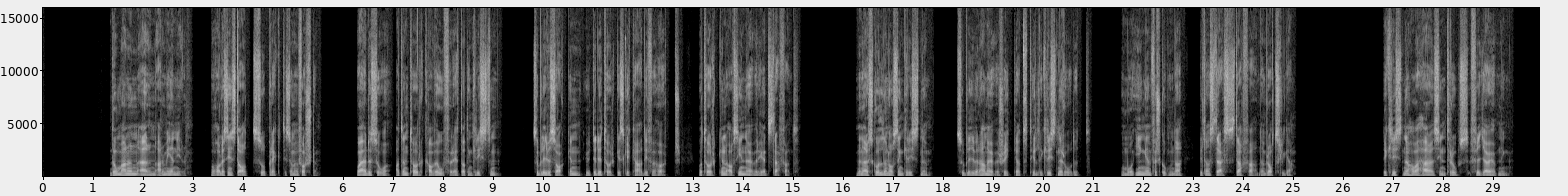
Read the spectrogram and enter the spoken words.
Domaren är en armenier och håller sin stat så präktig som en förste. Och är det så att en turk har oförrättat en kristen, så bliver saken uti i det turkiske kadi förhört och turken av sin överhet straffad. Men är skulden hos en kristne, så bliver han överskickad till det kristne rådet och må ingen förskona utan strax straffa den brottsliga. De kristna har här sin tros fria övning.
